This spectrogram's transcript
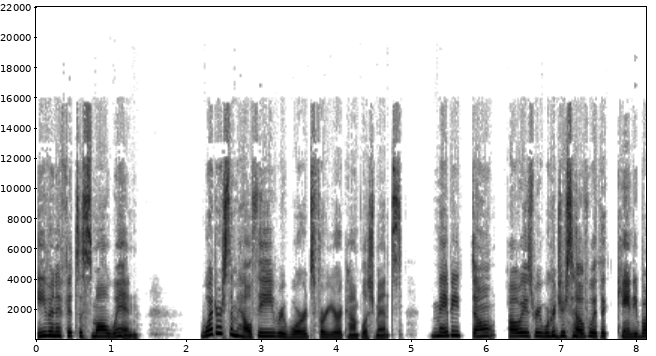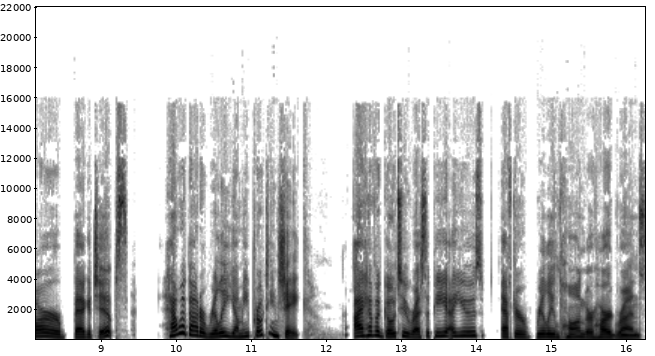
even if it's a small win. What are some healthy rewards for your accomplishments? maybe don't always reward yourself with a candy bar or bag of chips. How about a really yummy protein shake? I have a go to recipe I use after really long or hard runs.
